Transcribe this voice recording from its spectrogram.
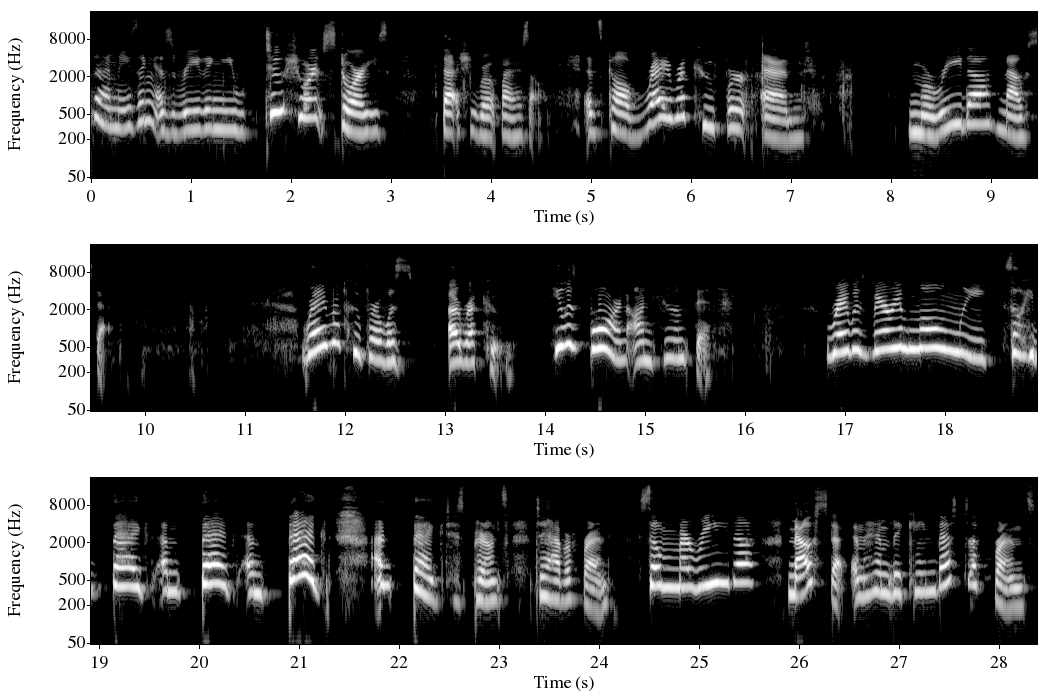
The Amazing is reading you two short stories that she wrote by herself. It's called Ray Raccoon and Merida Mousestep. Ray Raccoon was a raccoon. He was born on June 5th. Ray was very lonely, so he begged and begged and begged and begged his parents to have a friend. So Merida Mousestep and him became best of friends.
